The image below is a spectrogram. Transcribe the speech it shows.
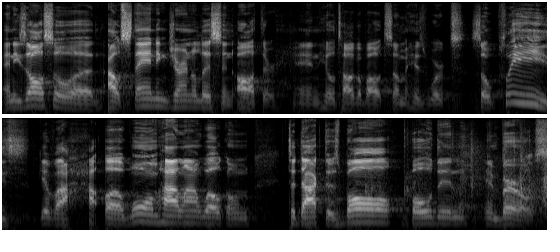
and he's also an outstanding journalist and author, and he'll talk about some of his works. So please give a, a warm highline welcome to Doctors Ball, Bolden, and Burroughs.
